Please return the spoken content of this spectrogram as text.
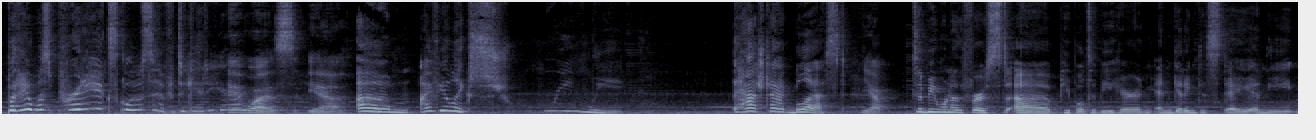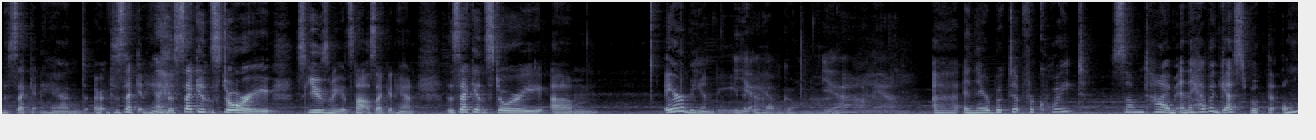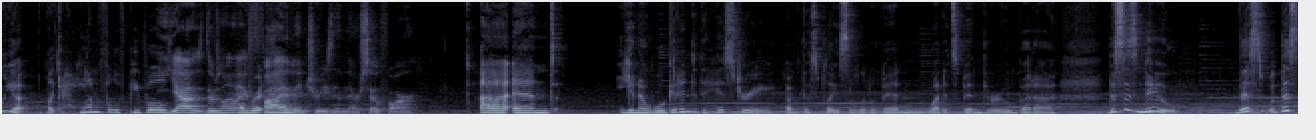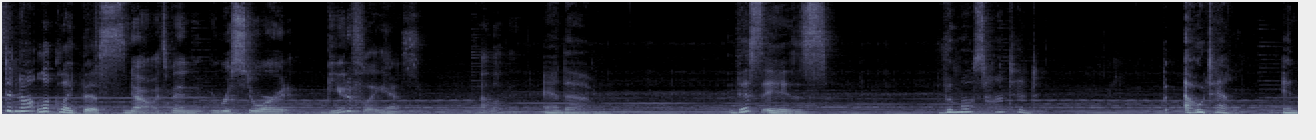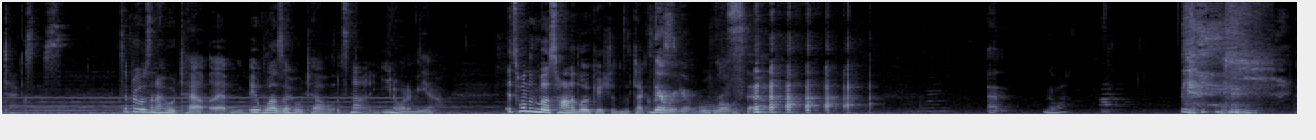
But it was pretty exclusive to get here. It was, yeah. Um, I feel extremely hashtag blessed Yep. to be one of the first uh, people to be here and, and getting to stay in the the second hand or the second hand the second story. Excuse me, it's not second hand. The second story um, Airbnb that we have going on. Yeah, man. Uh, and they're booked up for quite some time, and they have a guest book that only a like a handful of people Yeah, there's only like written- five entries in there so far. Uh, and you know, we'll get into the history of this place a little bit and what it's been through, but uh, this is new. This this did not look like this. No, it's been restored beautifully. Yes, I love it. and um, this is the most haunted hotel in Texas. Except it wasn't a hotel. It was a hotel. It's not. You know what I mean? Yeah. It's one of the most haunted locations in Texas. There we go. We'll roll with that. Go on.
